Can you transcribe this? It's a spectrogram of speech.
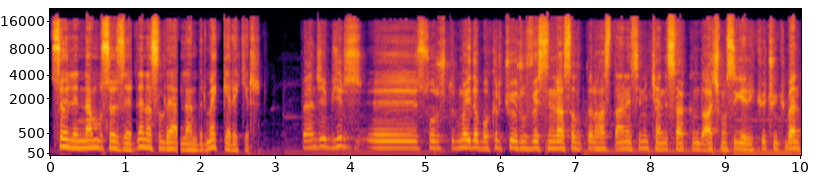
söylenilen bu sözleri de nasıl değerlendirmek gerekir? Bence bir e, soruşturmayı da Bakırköy Ruh ve Sinir Hastalıkları Hastanesi'nin kendisi hakkında açması gerekiyor. Çünkü ben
